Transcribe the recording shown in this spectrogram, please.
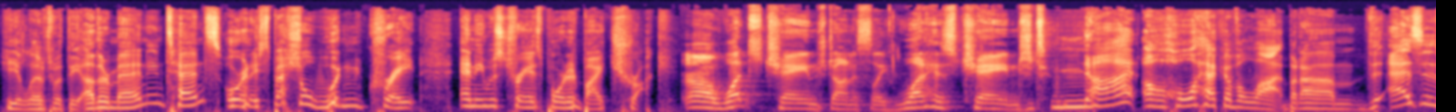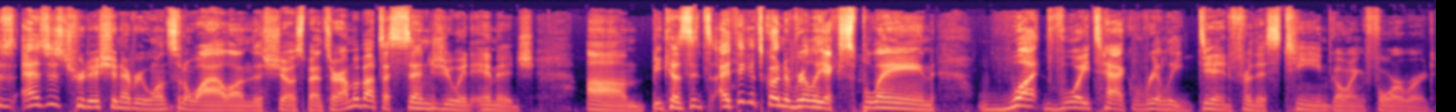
He lived with the other men in tents or in a special wooden crate, and he was transported by truck. oh, what's changed, honestly? What has changed? Not a whole heck of a lot, but um, th- as is as is tradition every once in a while on this show, Spencer, I'm about to send you an image, um, because it's I think it's going to really explain what Wojtek really did for this team going forward.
